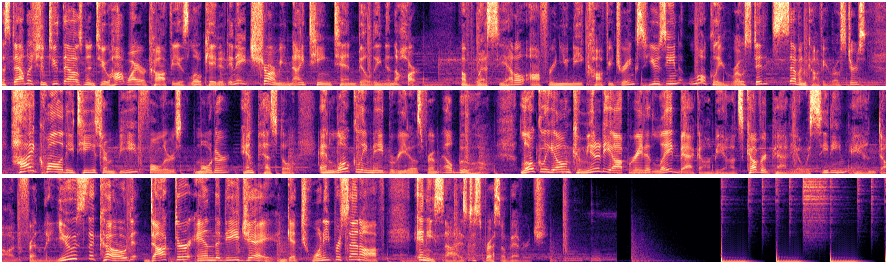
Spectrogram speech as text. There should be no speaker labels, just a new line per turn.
Established in 2002, Hotwire Coffee is located in a charming 1910 building in the heart of West Seattle, offering unique coffee drinks using locally roasted seven coffee roasters, high quality teas from B. Fuller's, Mortar, and Pestle, and locally made burritos from El Bujo. Locally owned, community operated, laid back ambiance, covered patio with seating and dog friendly. Use the code Doctor and the DJ and get 20% off any sized espresso beverage.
